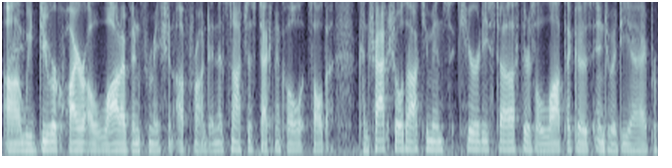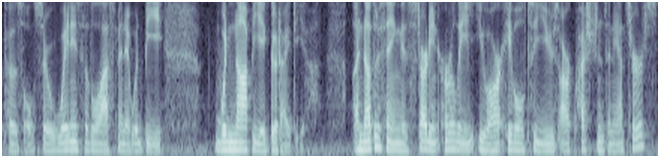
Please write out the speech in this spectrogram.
Uh, we do require a lot of information upfront, and it's not just technical, it's all the contractual documents, security stuff. There's a lot that goes into a DII proposal. So, waiting till the last minute would be would not be a good idea. Another thing is starting early, you are able to use our questions and answers.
